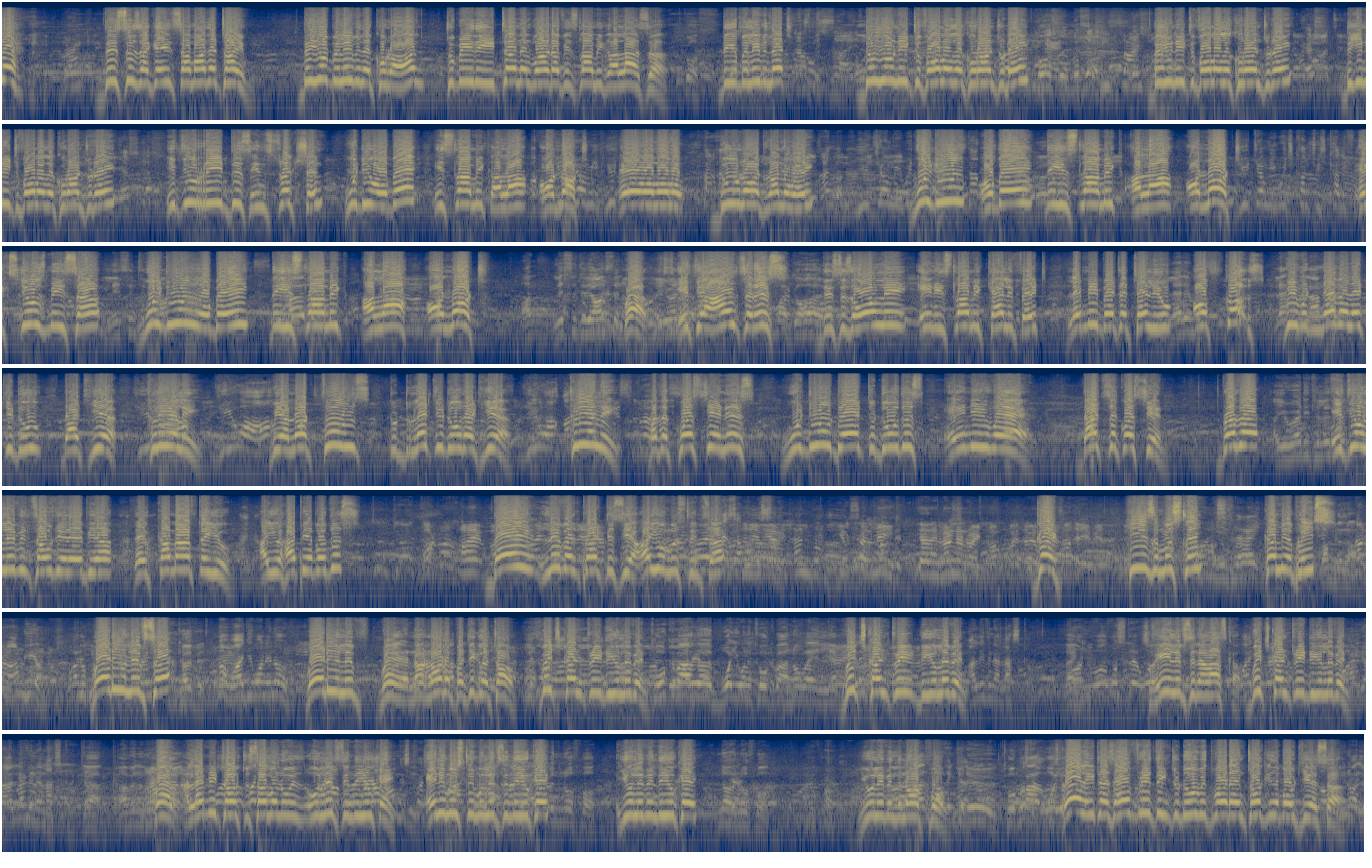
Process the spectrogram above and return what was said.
this is against some other time. Do you believe in the Quran to be the eternal word of Islamic Allah, sir? Do you believe in that? Do you need to follow the Quran today? Do you need to follow the Quran today? Do you need to follow the Quran today? If you read this instruction, would you obey Islamic Allah or not? me, Hey, eh, whoa, whoa, whoa. Do not run away. You tell me which Would you obey the Islamic Allah or not? You tell me which country's caliphate. Excuse me, sir. Would you obey the Islamic Allah or not? Listen to the answer. Well, if your answer is Oh this is only in Islamic Caliphate, let me better tell you, of course, let we would never let you do that here. You Clearly, are- are- we are not fools to let you do that here. Clearly, but the question is, would you dare to do this anywhere? That's the question. Brother, Are you ready to listen? if you live in Saudi Arabia, they'll come after you. Are you happy about this? They live and practice here. Are you Muslim, sir? London. You tell me. You are in London right now. by the way, Good. He is a Muslim. Come here, please. No, no, I'm here. Where do you live, sir? No, why do you want to know? Where do you live? Where? No, not a particular town. Which country do you live in? Talk about the, what you want to talk about, not where you live. Which country do you live in? I live in Alaska. Go on, what- What's the, what's So he lives in Alaska. Which country do you live in? Yeah, I live in Alaska. Yeah, I'm in the Well, uh, let me talk to someone who, is, who lives in the UK. Any Muslim who lives in the I live in UK? the North Pole. You live in the UK? No, North Pole. You live in the It North Pole. nothing to do. Talk about what you're Well, it has everything to do with what I'm talking about here, sir. not.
